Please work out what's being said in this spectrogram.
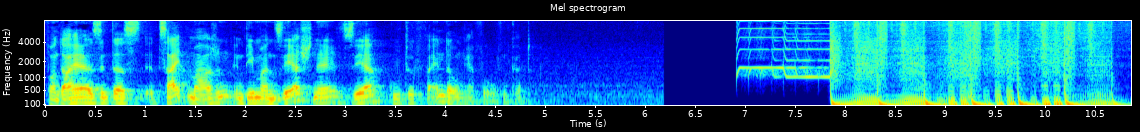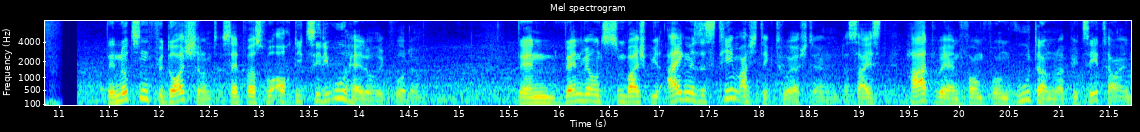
Von daher sind das Zeitmargen, in denen man sehr schnell sehr gute Veränderungen hervorrufen könnte. Der Nutzen für Deutschland ist etwas, wo auch die CDU hellhörig wurde. Denn wenn wir uns zum Beispiel eigene Systemarchitektur erstellen, das heißt Hardware in Form von Routern oder PC-Teilen,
